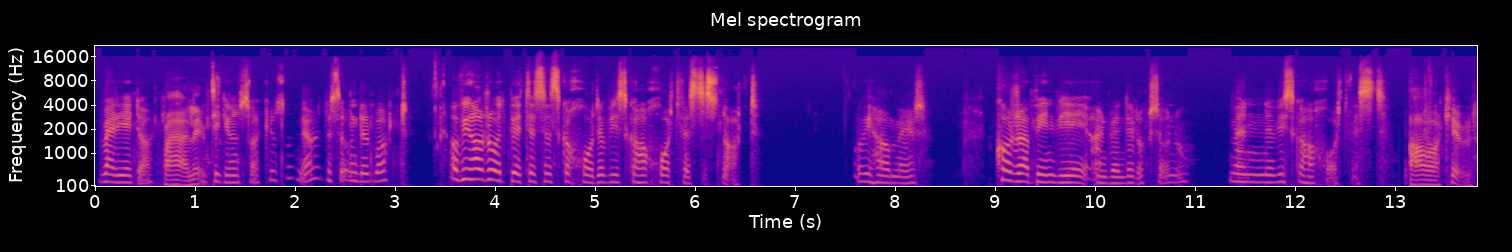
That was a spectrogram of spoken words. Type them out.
varje dag vad härligt. lite grönsaker. och Så. Ja, det är så underbart. Och vi har rådbete som ska ha det. Vi ska ha hårdfäste snart. Och vi har mer. Korrabin vi använder också nu. Men vi ska ha hårdfäst. Ja, vad kul.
